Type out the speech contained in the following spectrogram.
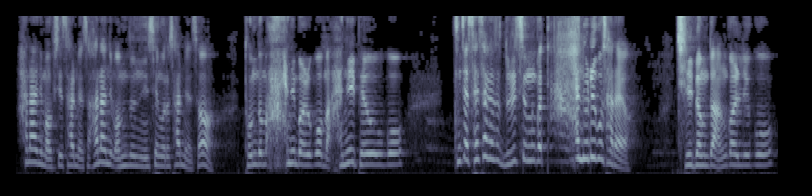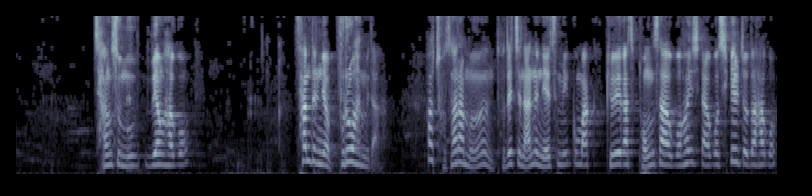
하나님 없이 살면서 하나님 없는 인생으로 살면서 돈도 많이 벌고 많이 배우고 진짜 세상에서 누릴 수 있는 거 다 누리고 살아요. 질병도 안 걸리고 장수 무병하고 사람들은요 부러워합니다. 아, 저 사람은 도대체 나는 예수 믿고 막 교회 가서 봉사하고 헌신하고 11조도 하고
